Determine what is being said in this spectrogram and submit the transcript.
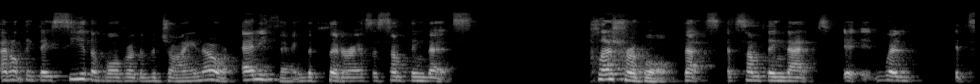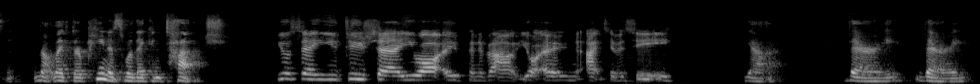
I don't think they see the vulva or the vagina or anything, the clitoris, as something that's pleasurable. That's it's something that it, it, where it's not like their penis where they can touch. You're saying you do share, you are open about your own activity. Yeah, very, very.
